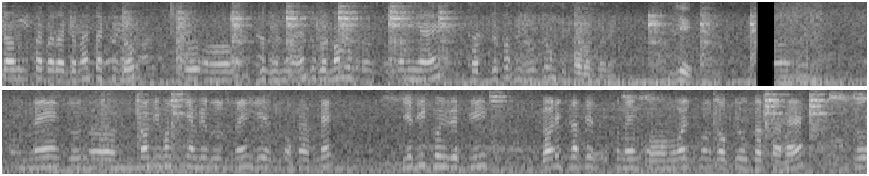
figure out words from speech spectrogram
जागरूकता पैदा करना है ताकि लोग जो दुर्घटना है दुर्घटनाओं में कमी आए और जो ट्रैफ़िक रूल्स हैं उनको फॉलो करें। जी। नए जो twenty one C M rules में ये ऑफेंस है यदि कोई व्यक्ति गाड़ी चलाते समय मोबाइल फ़ोन का उपयोग करता है तो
